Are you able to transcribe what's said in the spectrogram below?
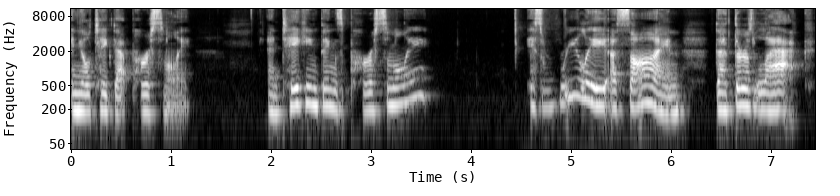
And you'll take that personally. And taking things personally is really a sign that there's lack.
